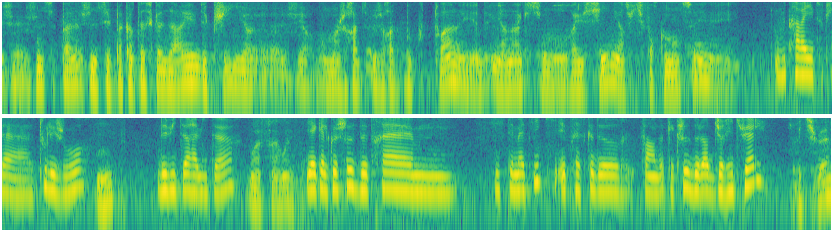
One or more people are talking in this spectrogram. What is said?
Je, je ne sais pas, je ne sais pas quand est-ce qu'elles arrivent. Et puis, euh, je bon, moi, je rate, je rate beaucoup de toiles. Il y, a- il y en a qui sont réussies. Et ensuite, il faut recommencer. Et, Vous travaillez toute la, tous les jours, Mhm. de 8h à 8h. ouais, enfin, ouais. Il y a quelque chose de très hum, systématique et presque de, enfin, de quelque chose de l'ordre du rituel. Rituel.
